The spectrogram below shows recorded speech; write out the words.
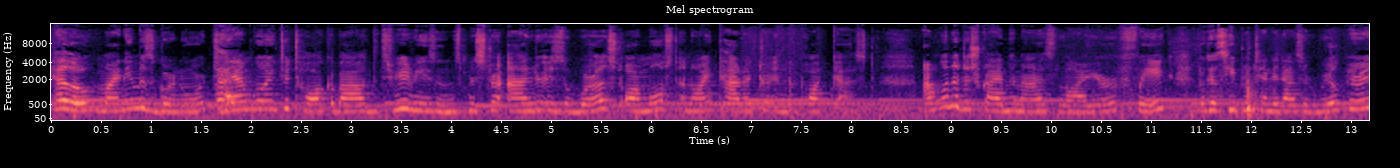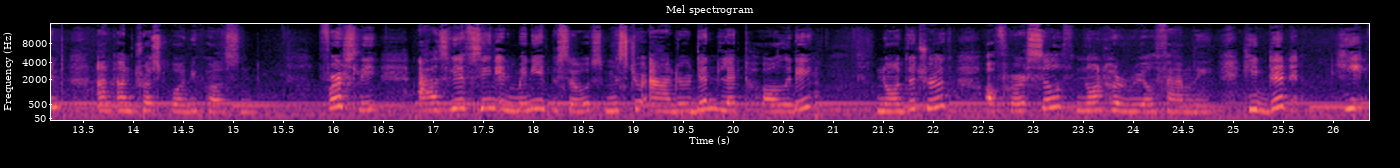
Hello, my name is Gurnur. Today I'm going to talk about the three reasons Mr. Ander is the worst or most annoying character in the podcast. I'm going to describe him as liar, fake, because he pretended as a real parent and untrustworthy person. Firstly, as we have seen in many episodes, Mr. Ander didn't let Holiday know the truth of herself, not her real family. He did he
